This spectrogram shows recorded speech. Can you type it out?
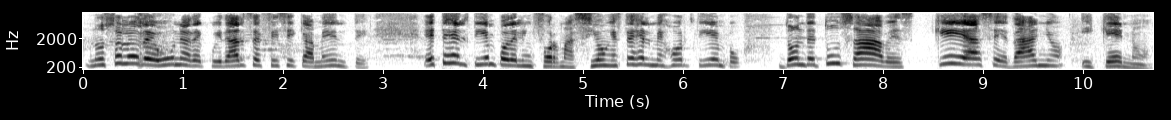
No solo de una de cuidarse físicamente. Este es el tiempo de la información, este es el mejor tiempo donde tú sabes qué hace daño y qué no.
